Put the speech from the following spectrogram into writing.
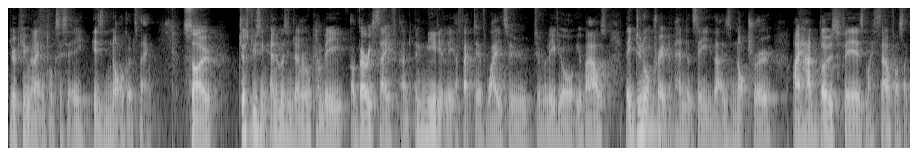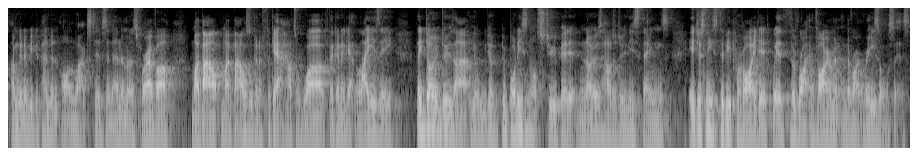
You're accumulating toxicity is not a good thing. So just using enemas in general can be a very safe and immediately effective way to, to relieve your, your bowels. They do not create dependency, that is not true. I had those fears myself. I was like, I'm gonna be dependent on laxatives and enemas forever. My, bowel, my bowels are gonna forget how to work, they're gonna get lazy. They don't do that, your, your, your body's not stupid, it knows how to do these things. It just needs to be provided with the right environment and the right resources.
